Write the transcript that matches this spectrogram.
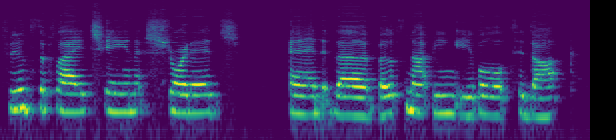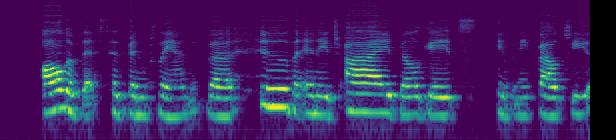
food supply chain shortage and the boats not being able to dock all of this has been planned. The WHO, the NHI, Bill Gates, Anthony Fauci,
